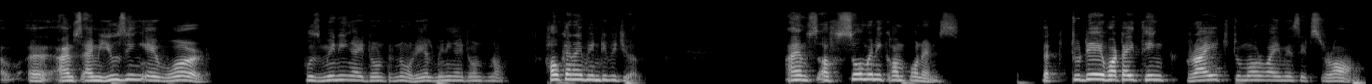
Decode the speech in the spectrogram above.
uh, I'm, I'm using a word whose meaning I don't know, real meaning I don't know. How can I be individual? I am of so many components that today what I think right, tomorrow I miss it's wrong.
